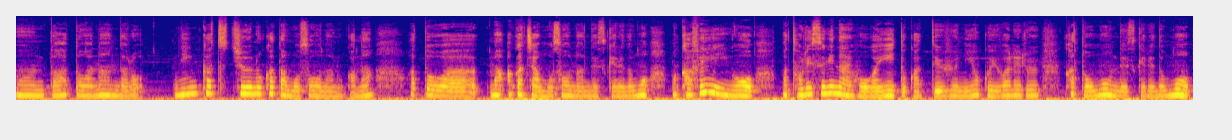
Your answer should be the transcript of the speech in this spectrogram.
うんとあとは何だろう妊活中の方もそうなのかなあとは、まあ、赤ちゃんもそうなんですけれども、まあ、カフェインを、まあ、取りすぎない方がいいとかっていうふうによく言われるかと思うんですけれども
